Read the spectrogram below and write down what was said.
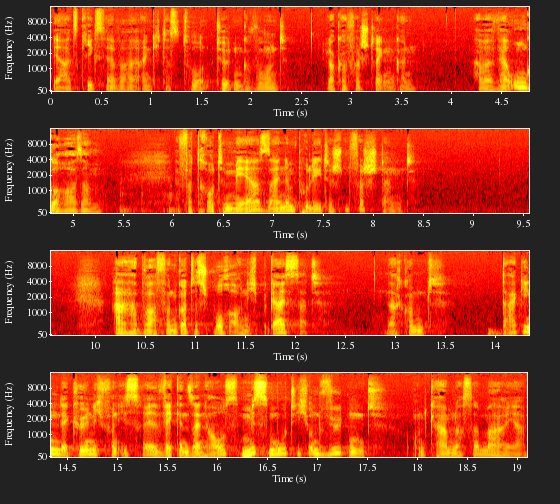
ja, als Kriegsherr war er eigentlich das Töten gewohnt, locker vollstrecken können. Aber er war ungehorsam. Er vertraute mehr seinem politischen Verstand. Ahab war von Gottes Spruch auch nicht begeistert. Nachkommt, da ging der König von Israel weg in sein Haus, missmutig und wütend, und kam nach Samaria.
